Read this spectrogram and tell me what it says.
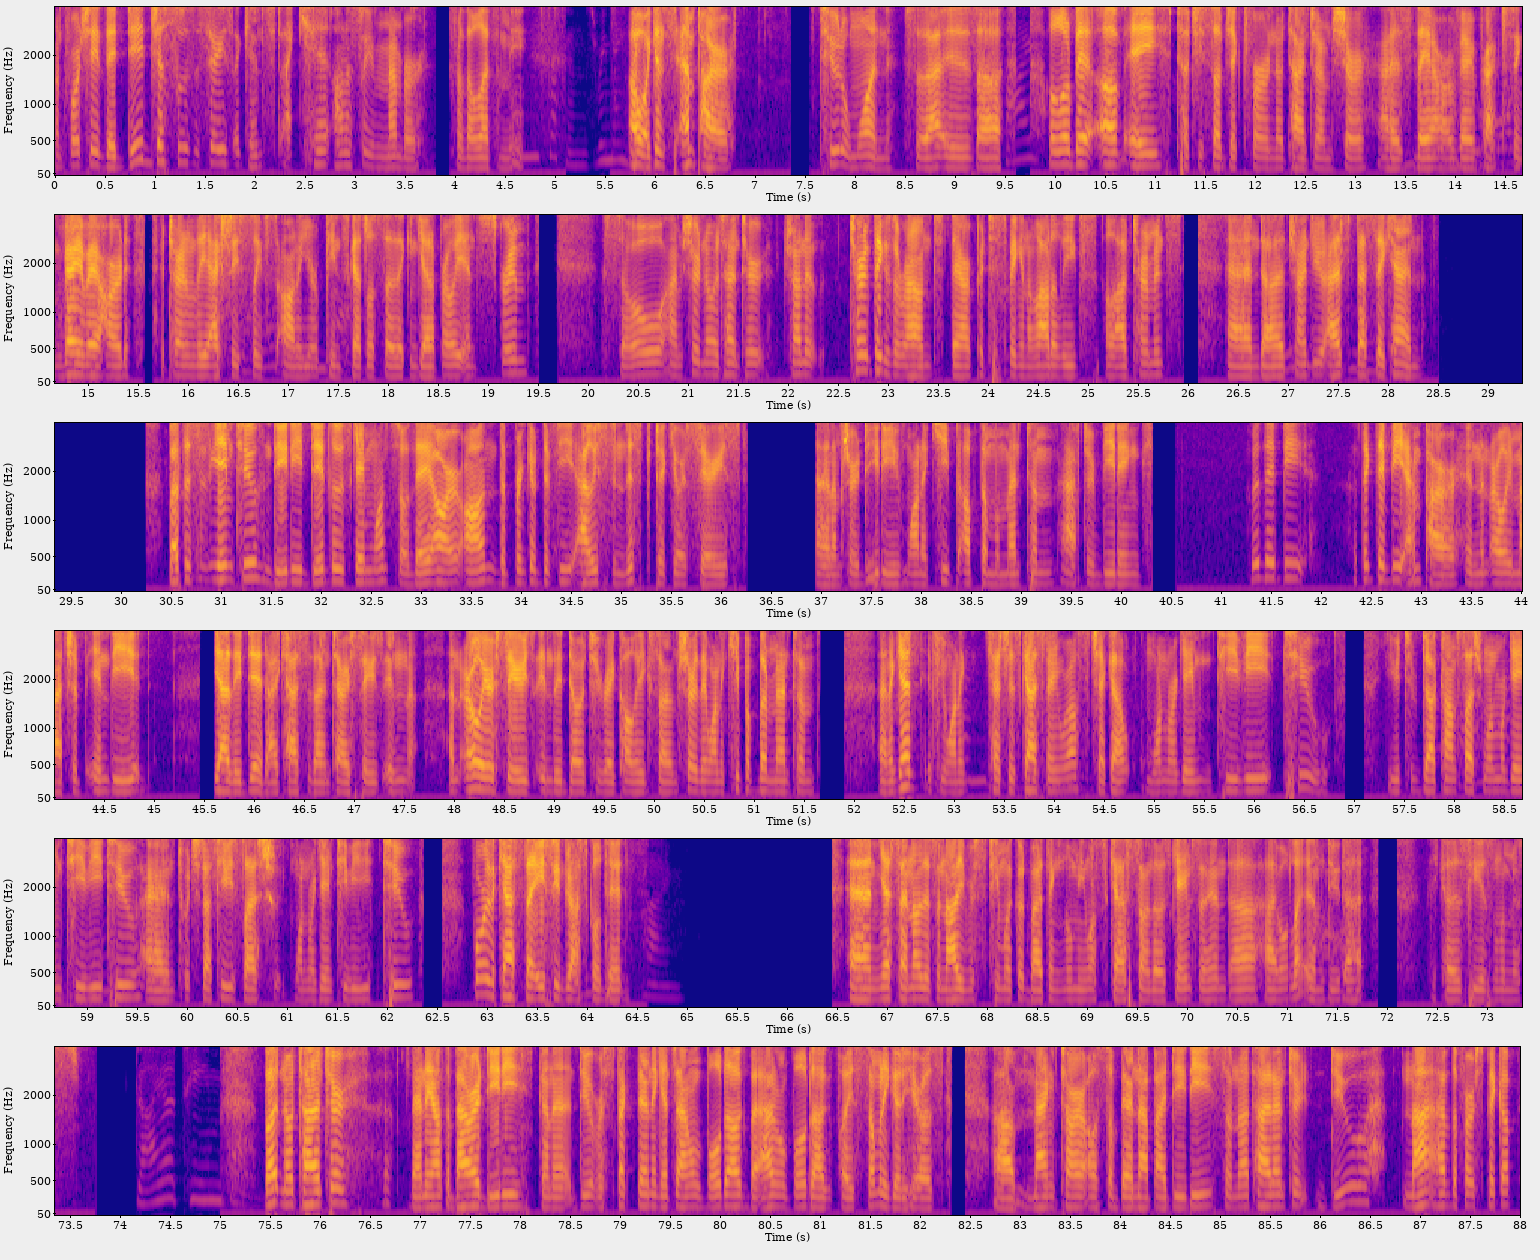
Unfortunately, they did just lose the series against, I can't honestly remember for the life of me. Oh, against Empire. 2 to 1. So that is uh, a little bit of a touchy subject for No Tidehunter, I'm sure, as they are very practicing very, very hard. Eternally actually sleeps on a European schedule so they can get up early and scrim. So I'm sure No Tidehunter trying to turn things around. They are participating in a lot of leagues, a lot of tournaments, and uh, trying to do as best they can. But this is game two. DD did lose game one, so they are on the brink of defeat, at least in this particular series. And I'm sure DD want to keep up the momentum after beating. Who did they beat? I think they beat Empire in an early matchup in the. Yeah, they did. I casted that entire series in an earlier series in the Dota 2 Raid Call League, so I'm sure they want to keep up their momentum. And again, if you want to catch this cast anywhere else, check out One More Game TV 2 youtube.com slash one more game tv2 and twitch.tv slash one more game tv2 for the cast that AC and Draskyl did. And yes, I know there's a Navi versus Team Liquid, but I think Lumi wants to cast some of those games, and uh, I will let him do that because he is Lumis. But no Tidehunter, banning out the Bower. Gonna do a respect ban against Admiral Bulldog, but Admiral Bulldog plays so many good heroes. Um, also banned out by DD, so no Tidehunter do not have the first pickup,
